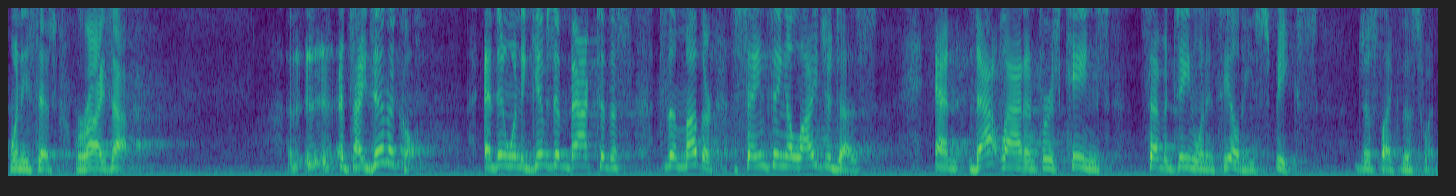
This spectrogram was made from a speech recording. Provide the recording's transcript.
when he says, Rise up. It's identical. And then when he gives him back to, to the mother, same thing Elijah does. And that lad in 1 Kings 17, when he's healed, he speaks, just like this one.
